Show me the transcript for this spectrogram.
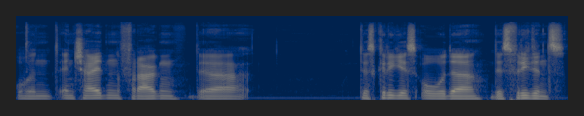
und entscheiden Fragen der, des Krieges oder des Friedens.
